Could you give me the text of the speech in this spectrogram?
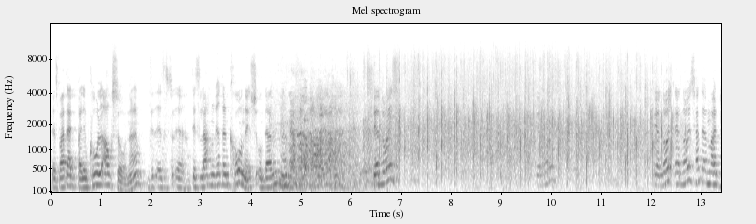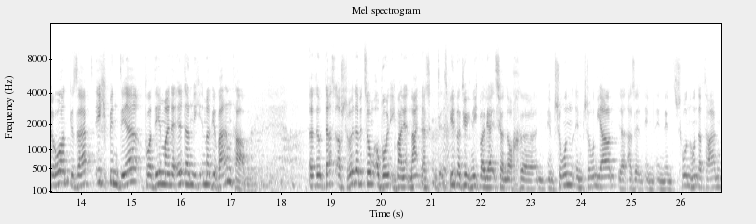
das war dann bei dem Kohl auch so. Ne? Das, äh, das Lachen wird dann chronisch und dann. Ne? Der Neues. Der Neuss hat einmal drohend gesagt, ich bin der, vor dem meine Eltern mich immer gewarnt haben. Also das auf Schröder bezogen, obwohl ich meine, nein, das, das geht natürlich nicht, weil er ist ja noch äh, im, schon, im Schonjahr, also in, in, den schon 100 Tagen,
